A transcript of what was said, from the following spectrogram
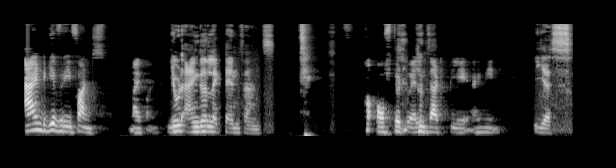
and give refunds. My point you would anger like 10 fans of the twelve that play. I mean, yes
